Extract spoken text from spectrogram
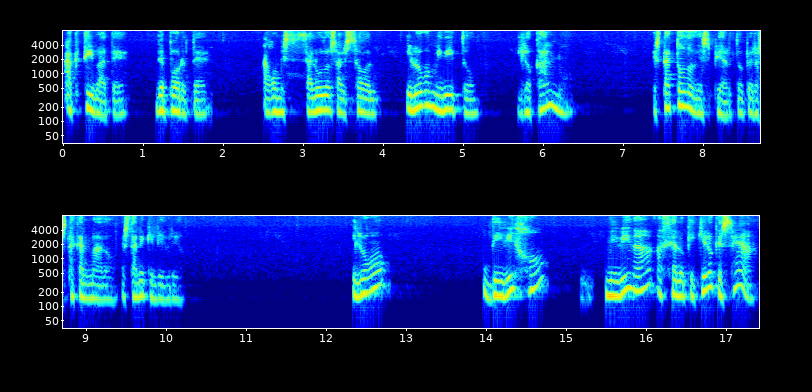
actívate, deporte, hago mis saludos al sol y luego medito y lo calmo. Está todo despierto, pero está calmado, está en equilibrio. Y luego dirijo mi vida hacia lo que quiero que sea,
